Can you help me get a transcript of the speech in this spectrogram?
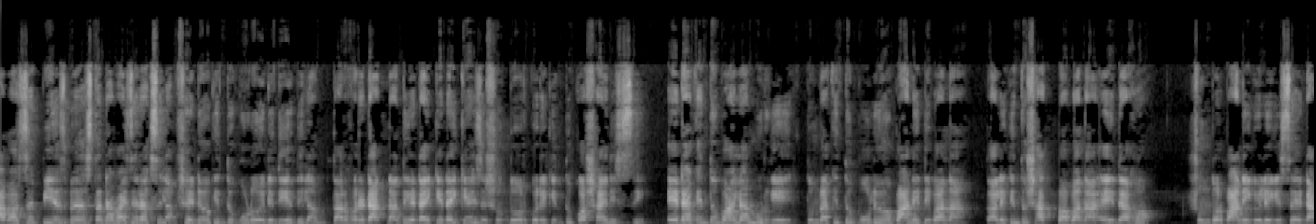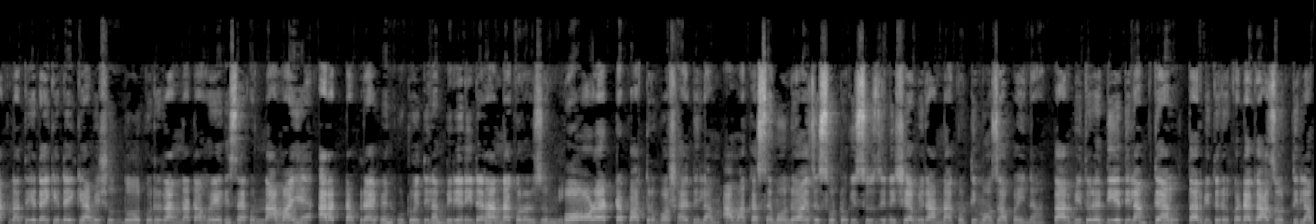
আবার যে পিএস বেরেস্তাটা ভাইজে রাখছিলাম, সেটাও কিন্তু গুঁড়ো এটা দিয়ে দিলাম। তারপরে ডাকনা দিয়ে ডাইকে ডাইকে এই যে সুন্দর করে কিন্তু কষায় নিচ্ছি। এটা কিন্তু ব্রয়লার মুরগি, তোমরা কিন্তু ভুলেও পানি দিবা না, তাহলে কিন্তু স্বাদ পাবা না। এই দেখো সুন্দর পানি গলে গেছে, ডাকনা দিয়ে ডাইকে ডাইকে আমি সুন্দর করে রান্নাটা হয়ে গেছে। এখন নামাইয়ে আর একটা ফ্রাই প্যান উঠে দিলাম বিরিয়ানিটা রান্না করার জন্য। বড় একটা পাত্র বসায় দিলাম। আমার কাছে মনে হয় যে ছোট কিছু জিনিসে আমি রান্না করতে মজা পাই না। তার ভিতরে দিয়ে দিলাম তেল, তার ভিতরে কয়টা গাজর দিলাম।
